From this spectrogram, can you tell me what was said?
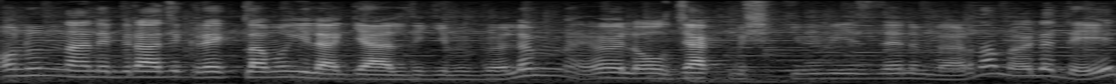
onun hani birazcık reklamıyla geldi gibi bölüm. Öyle olacakmış gibi bir izlenim verdi ama öyle değil.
